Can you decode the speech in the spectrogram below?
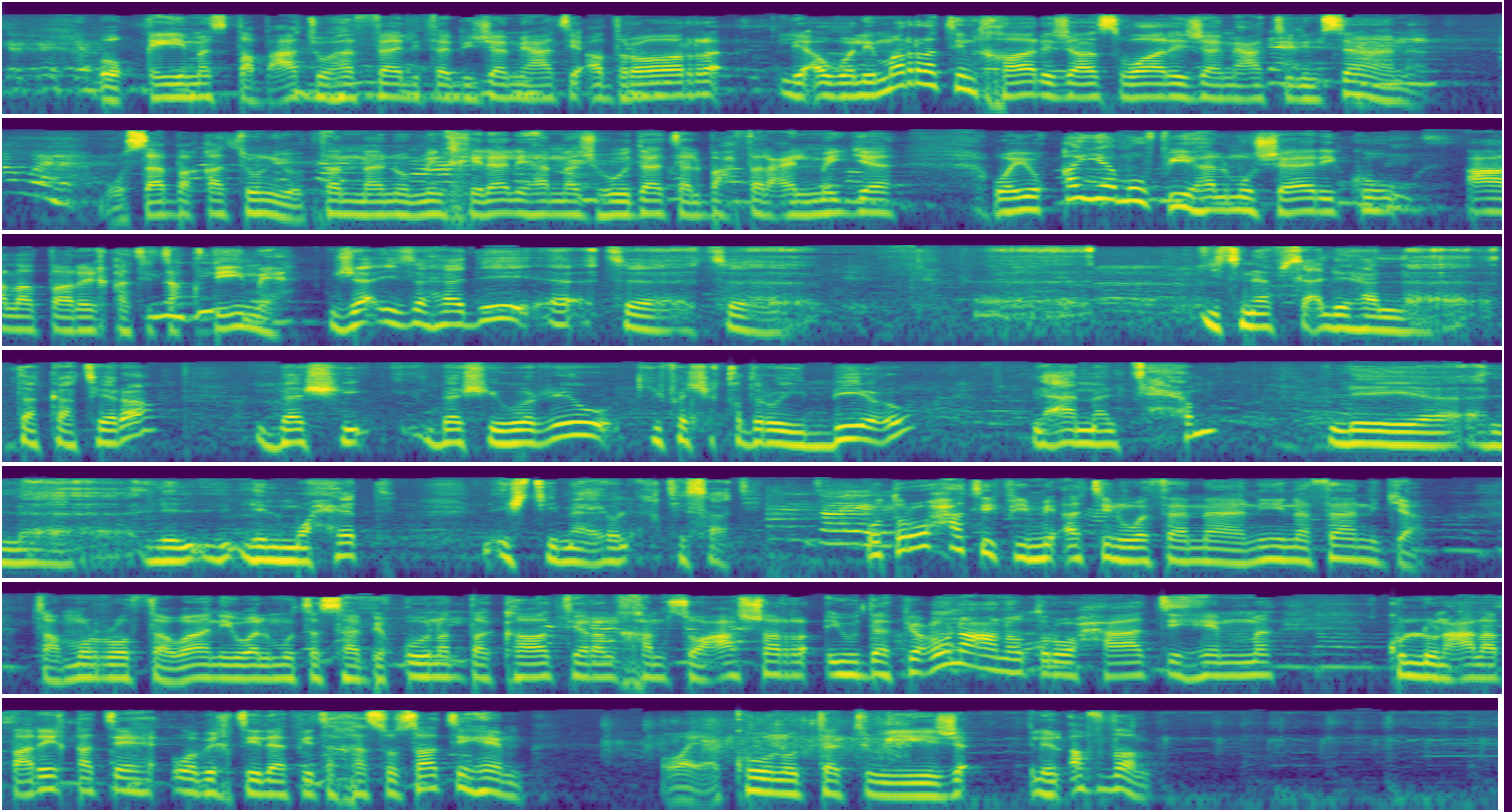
أقيمت طبعتها الثالثة بجامعة أضرار لأول مرة خارج أسوار جامعة لمسان مسابقة يثمن من خلالها مجهودات البحث العلمي ويقيم فيها المشارك على طريقة تقديمه. الجائزة هذه. آه، يتنافس عليها الدكاترة. باش باش يوريو كيفاش يقدروا يبيعوا العمل تاعهم للمحيط الاجتماعي والاقتصادي. أطروحتي في 180 ثانية. تمر الثواني والمتسابقون الدكاترة الخمس عشر يدافعون عن أطروحاتهم كل على طريقته وباختلاف تخصصاتهم ويكون التتويج للأفضل.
